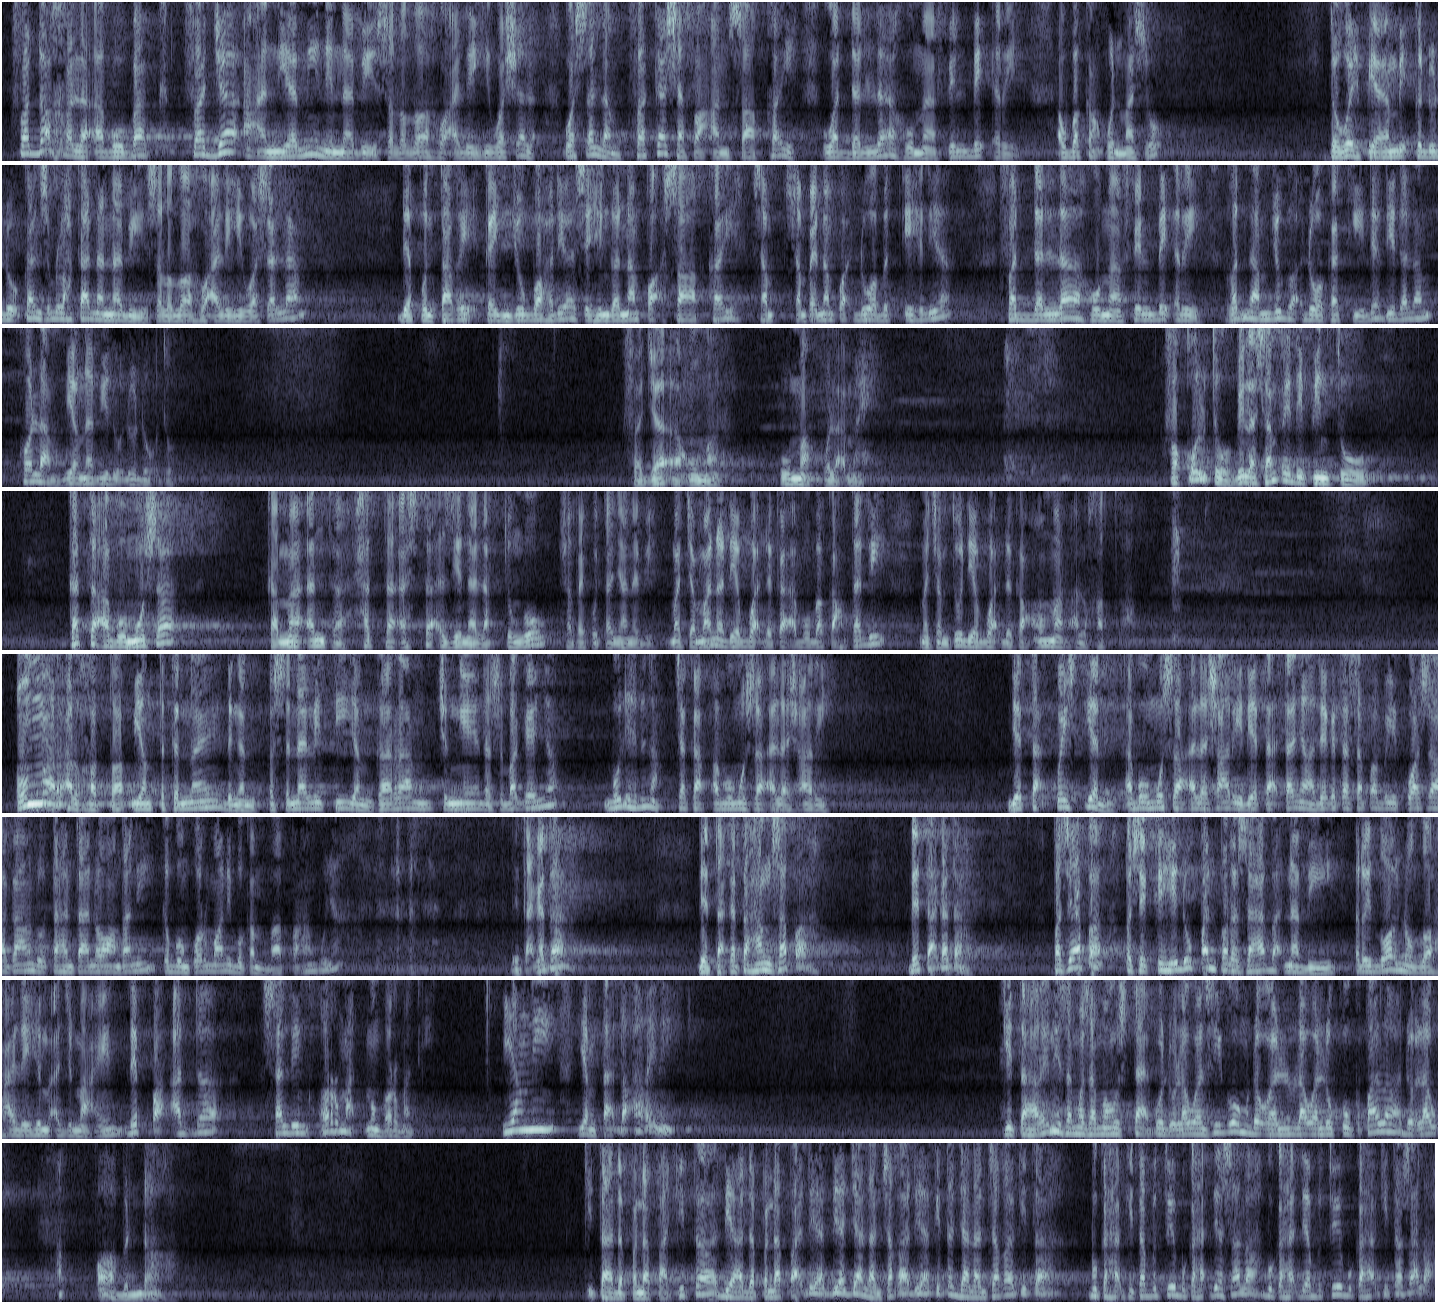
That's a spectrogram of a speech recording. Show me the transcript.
Fadakhala Abu Bakar faja'a an yamin nabi sallallahu alaihi wasallam wasallam fakashafa an saqaihi wa dallahuma fil bi'ri. Abu Bakar pun masuk terus pergi ambil kedudukan sebelah kanan Nabi sallallahu alaihi wasallam dia pun tarik kain jubah dia sehingga nampak sakai sampai nampak dua betih dia faddallahuma fil bi'ri rendam juga dua kaki dia di dalam kolam yang Nabi duduk-duduk tu. Faja'a Umar. Umar pula mai. Fakultu bila sampai di pintu kata Abu Musa kama anta hatta asta'zina lak tunggu sampai ku tanya Nabi macam mana dia buat dekat Abu Bakar tadi macam tu dia buat dekat Umar Al-Khattab Umar Al-Khattab yang terkenal dengan personality yang garang, cengih dan sebagainya, boleh dengar cakap Abu Musa Al-Ash'ari. Dia tak question Abu Musa Al-Ash'ari, dia tak tanya. Dia kata siapa bagi kuasa kang duk tahan-tahan orang tadi, kebun korma ni bukan bapa hang punya. Dia tak kata. Dia tak kata hang siapa. Dia tak kata. Pasal apa? Pasal kehidupan para sahabat Nabi, ridwanullah alaihim ajma'in, mereka ada saling hormat menghormati. Yang ni, yang tak ada hari ni. Kita hari ni sama-sama ustaz pun duk lawan sigong, duk lawan luku kepala, duk lawan... Apa benda? Kita ada pendapat kita, dia ada pendapat dia, dia jalan cara dia, kita jalan cara kita. Bukan hak kita betul, bukan hak dia salah. Bukan hak dia betul, bukan hak kita salah.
